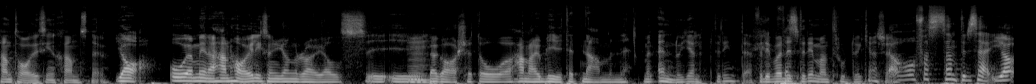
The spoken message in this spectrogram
han tar ju sin chans nu. Ja, och jag menar han har ju liksom Young Royals i, i Mm. bagaget och han har ju blivit ett namn. Men ändå hjälpte det inte. För det var Fast- lite det man trodde kanske. Ja, fast samtidigt så här, jag,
